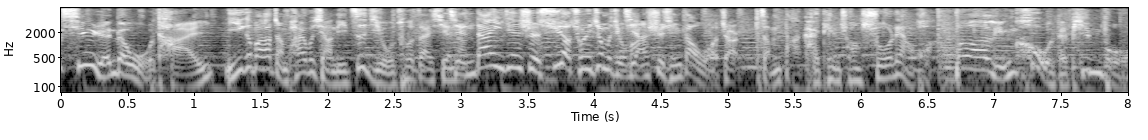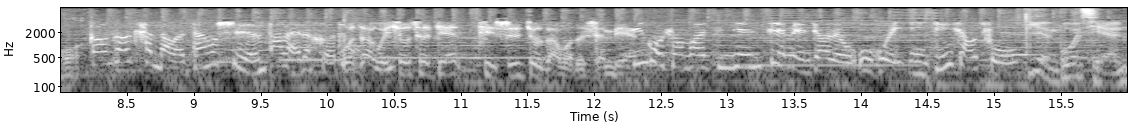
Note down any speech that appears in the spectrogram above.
轻人的舞台，一个巴掌拍不响，你自己有错在先。简单一件事需要处理这么久既然事情到我这儿，咱们打开天窗说亮话。八零后的拼搏。刚刚看到了当事人发来的合同。我在维修车间，技师就在我的身边。经过双方今天见面交流，误会已经消除。电波前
